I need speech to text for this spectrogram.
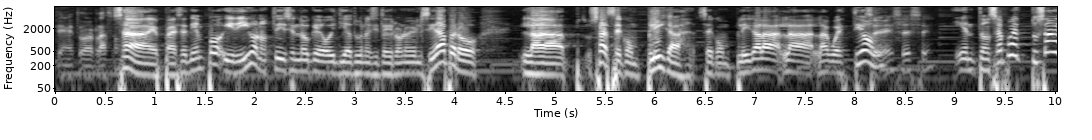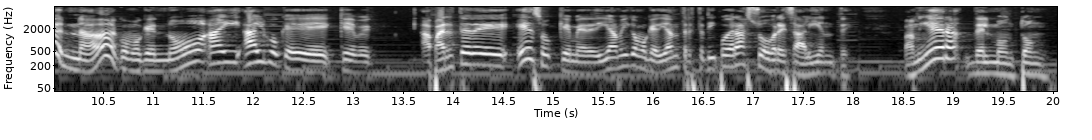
tienes toda la razón O sea, para ese tiempo, y digo, no estoy diciendo que hoy día tú necesitas ir a la universidad, pero la, o sea, se complica, se complica la, la, la cuestión. sí sí sí Y entonces, pues, tú sabes, nada, como que no hay algo que, que aparte de eso, que me diga a mí como que diantre, este tipo era sobresaliente. Para mí era del montón.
